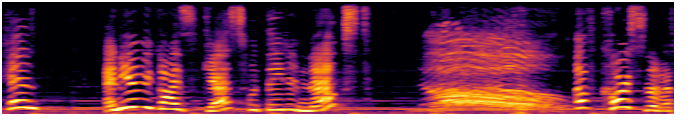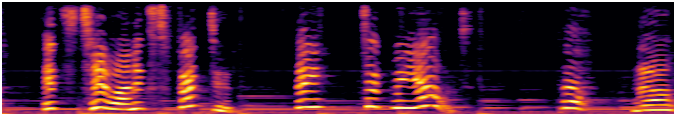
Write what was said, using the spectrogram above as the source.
Can any of you guys guess what they did next? No! Of course not. It's too unexpected. They took me out. No,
